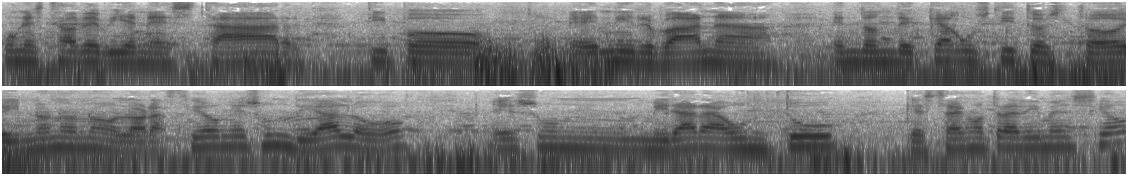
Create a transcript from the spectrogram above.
un estado de bienestar tipo eh, nirvana, en donde qué a gustito estoy. No, no, no. La oración es un diálogo, es un mirar a un tú que está en otra dimensión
